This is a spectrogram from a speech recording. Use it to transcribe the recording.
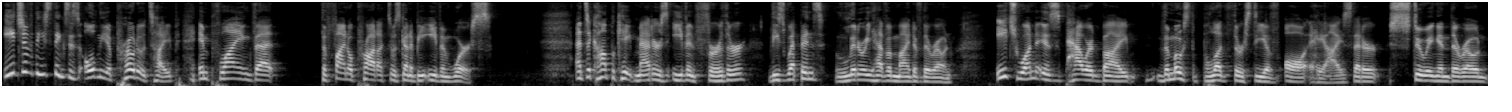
each of these things is only a prototype, implying that the final product was going to be even worse. And to complicate matters even further, these weapons literally have a mind of their own. Each one is powered by the most bloodthirsty of all AIs that are stewing in their own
